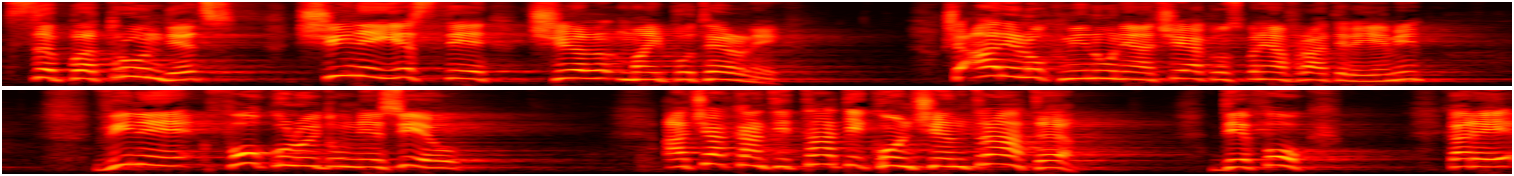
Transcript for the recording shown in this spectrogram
să pătrundeți cine este cel mai puternic. Și are loc minunea aceea, cum spunea fratele Emi, vine focul lui Dumnezeu, acea cantitate concentrată de foc, care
